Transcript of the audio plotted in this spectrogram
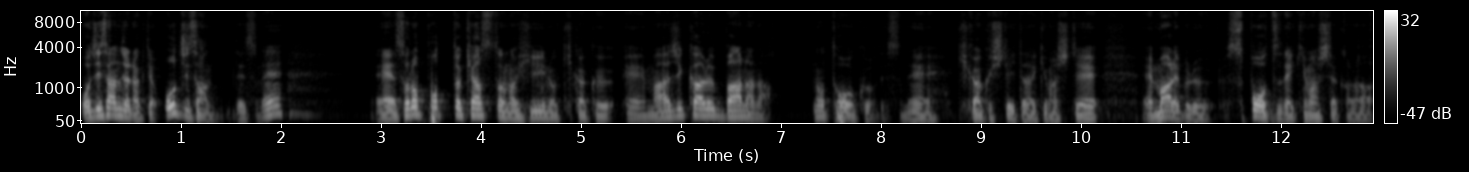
おじさんじゃなくておじさんですね。えー、ソロポッドキャストの日の企画、えー、マジカルバナナのトークをですね、企画していただきまして、えー、マレブルスポーツで来ましたから、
